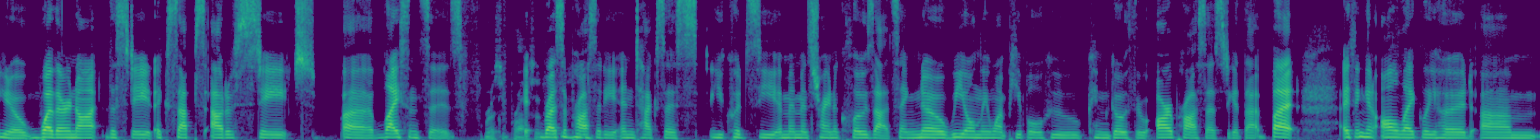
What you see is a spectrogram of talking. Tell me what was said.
you know, whether or not the state accepts out of state uh, licenses. Reciprocity. Reciprocity in Texas, you could see amendments trying to close that, saying, no, we only want people who can go through our process to get that. But I think in all likelihood, um,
